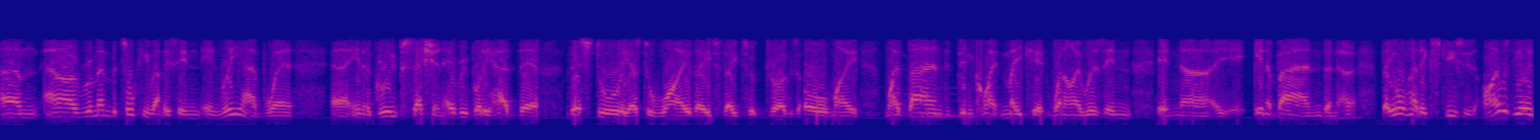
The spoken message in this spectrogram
Um, and I remember talking about this in, in rehab where uh, in a group session everybody had their, their story as to why they they took drugs. Oh, my my band didn't quite make it when I was in in uh, in a band, and uh, they all had excuses. I was the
